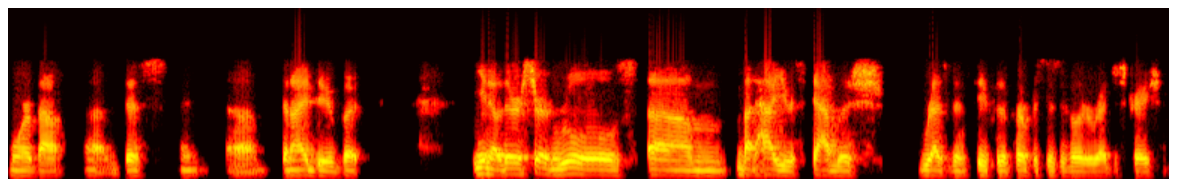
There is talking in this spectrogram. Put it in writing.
more about uh, this than, uh, than I do, but you know, there are certain rules um, about how you establish residency for the purposes of voter registration.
